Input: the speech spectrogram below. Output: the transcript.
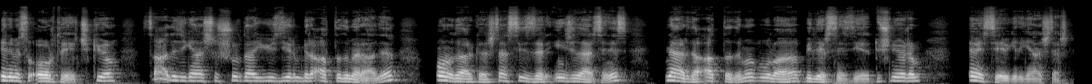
kelimesi ortaya çıkıyor. Sadece gençler şurada 121'e atladım herhalde. Onu da arkadaşlar sizler incelerseniz nerede atladığımı bulabilirsiniz diye düşünüyorum. Evet sevgili gençler.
